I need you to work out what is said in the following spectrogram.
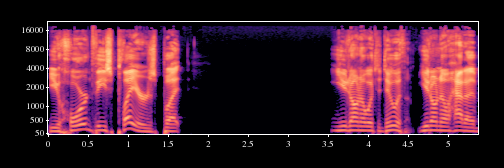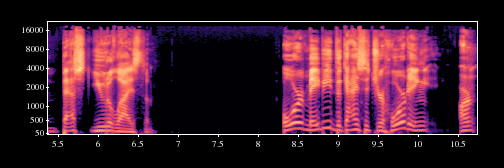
You hoard these players, but you don't know what to do with them. You don't know how to best utilize them. Or maybe the guys that you're hoarding aren't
